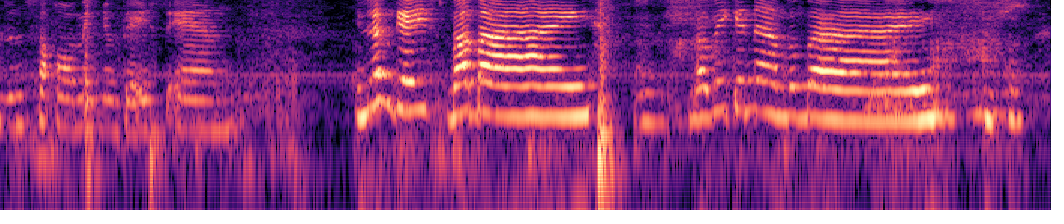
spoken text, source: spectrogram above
dun sa comment nyo, guys. And, yun lang guys. Bye-bye. Bye-bye ka na. Bye-bye.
